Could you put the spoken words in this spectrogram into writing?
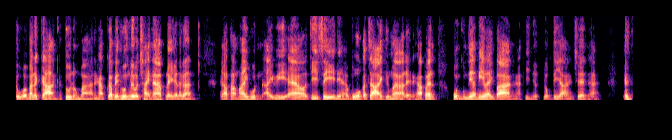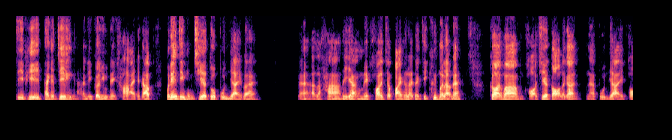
ตัวมาตรการกระตุ้นออกมานะครับ ก็เป็นหุ้นเรียกว่า China Play แล้วกันนะครับทำให้หุ้น IVL GC เนี่ยบวกกระจายขึ้นมาเลยนะครับเพราะฉะนั้นหุ้นกลุ่มนี้มีอะไรอีกบ้างนะที่ยกตัวอย่างเช่นอะ SGP Packaging อันนี้ก็อยู่ในขายนะครับ วันนี้จริงๆผมเชียร์ตัวปูนใหญ่ไป นะราคาอาจจะยังไม่ค่อยจะไปเท่าไหร่แต่จริงขึ้นมาแล้วนะก็ว่าผมขอเชียร์ต่อแล้วกันนะปูนใหญ่ขอ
